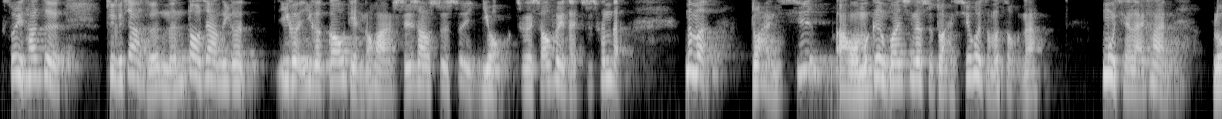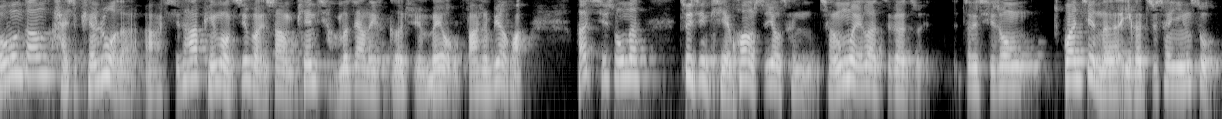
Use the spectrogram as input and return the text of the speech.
所以它的这个价格能到这样的一个一个一个高点的话，实际上是是有这个消费在支撑的。那么短期啊，我们更关心的是短期会怎么走呢？目前来看，螺纹钢还是偏弱的啊，其他品种基本上偏强的这样的一个格局没有发生变化。而其中呢，最近铁矿石又成成为了这个最。这个其中关键的一个支撑因素，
